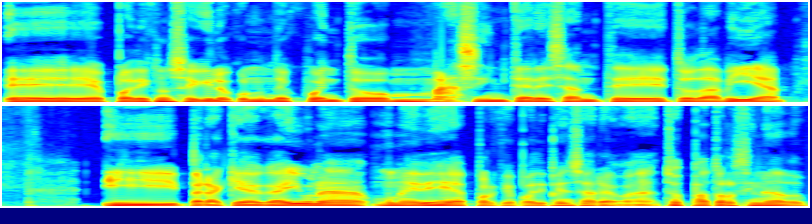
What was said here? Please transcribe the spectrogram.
eh, podéis conseguirlo con un descuento más interesante todavía. Y para que hagáis una, idea, porque podéis pensar, ah, esto es patrocinado.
